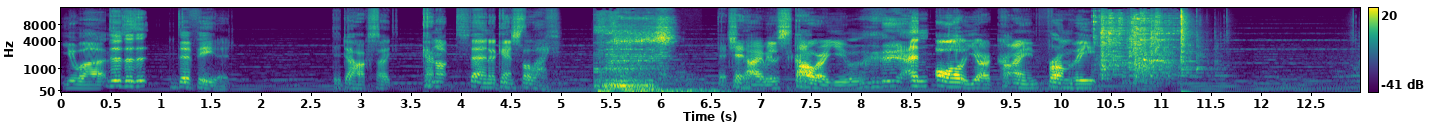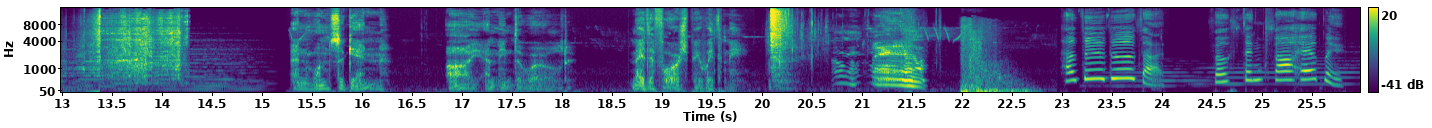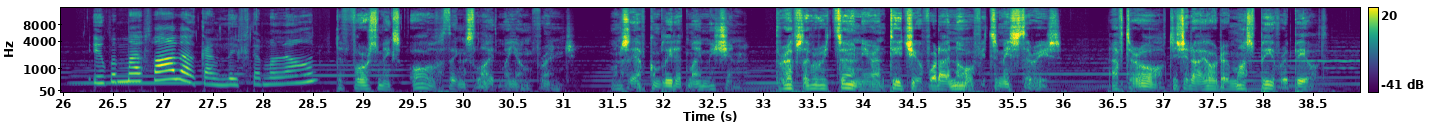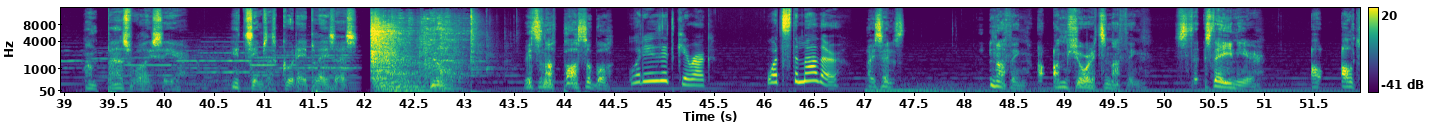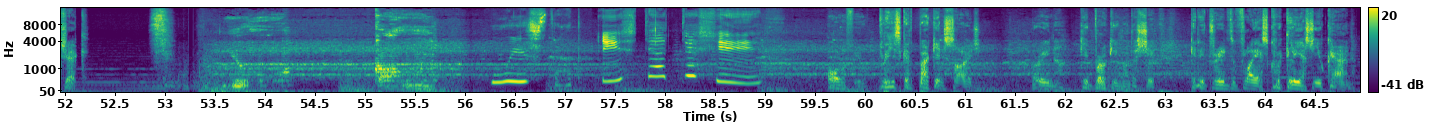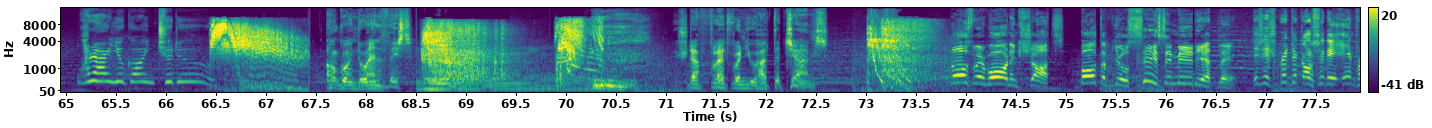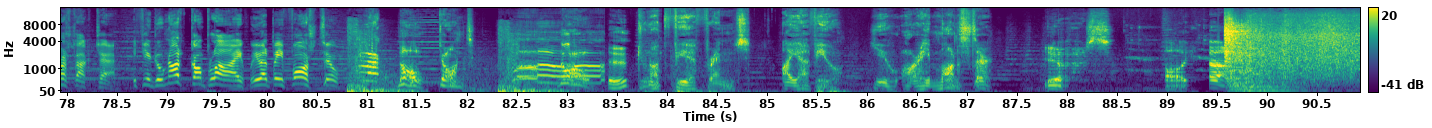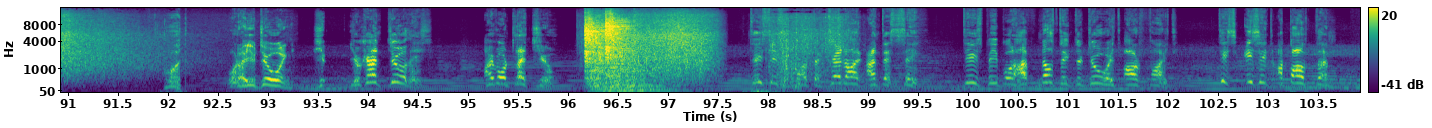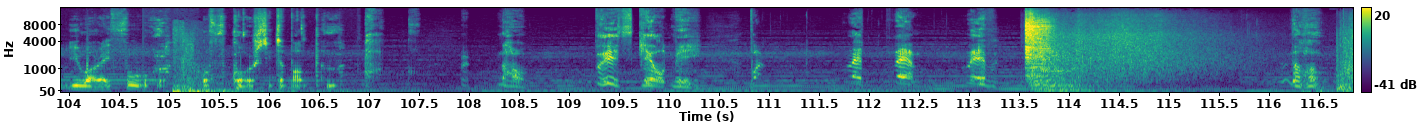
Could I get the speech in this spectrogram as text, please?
You are d- d- d- defeated. The dark side cannot stand against the light. The Jedi will scour you and all your kind from the. And once again, I am in the world. May the Force be with me. are. Even my father can leave them alone. The Force makes all things light, my young friend. Once I have completed my mission, perhaps I will return here and teach you of what I know of its mysteries. After all, the Jedi Order must be rebuilt. Mount Paswell is here. It seems as good a place as. No! It's not possible! What is it, Kirak? What's the matter? I sense. nothing. I- I'm sure it's nothing. St- stay in here. I'll, I'll check. You. Come. Who is that? Is that the sheep? All of you, please get back inside. Marina, keep working on the ship. Get it ready to fly as quickly as you can. What are you going to do? I'm going to end this. You should have fled when you had the chance. Those were warning shots. Both of you cease immediately. This is critical city infrastructure. If you do not comply, we will be forced to. No, don't! No! Eh? Do not fear, friends. I have you. You are a monster. Yes, I am. What? What are you doing? You, you can't do this. I won't let you. This is about the Jedi and the Sith. These people have nothing to do with our fight. This isn't about them. You are a fool. Of course it's about them. No. Please kill me. But let them live. No.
